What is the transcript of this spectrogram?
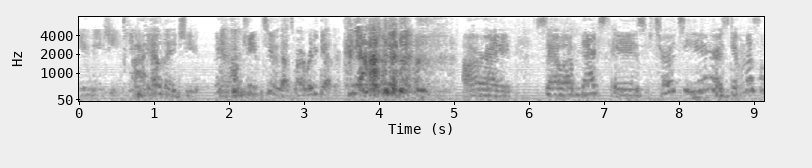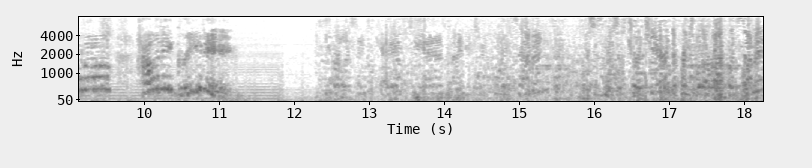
you be cheap too. I know they cheap. And I'm cheap too. That's why we're together. Yeah. All right. So up next is Trotiers giving us a little holiday greeting. You are listening to KFTN 92.7. This is Mrs. Trotier, the principal of Rockwood Summit.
